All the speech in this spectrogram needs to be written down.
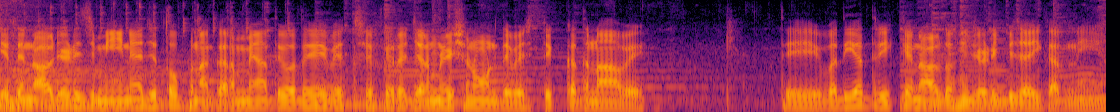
ਇਹਦੇ ਨਾਲ ਜਿਹੜੀ ਜ਼ਮੀਨ ਹੈ, ਜੇ ਧੁੱਪ ਨਾ ਗਰਮ ਆ, ਤੇ ਉਹਦੇ ਵਿੱਚ ਫਿਰ ਜਰਮੀਨੇਸ਼ਨ ਹੋਣ ਦੇ ਵਿੱਚ ਦਿੱਕਤ ਨਾ ਆਵੇ। ਤੇ ਵਧੀਆ ਤਰੀਕੇ ਨਾਲ ਤੁਸੀਂ ਜਿਹੜੀ ਬਿਜਾਈ ਕਰਨੀ ਆ।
